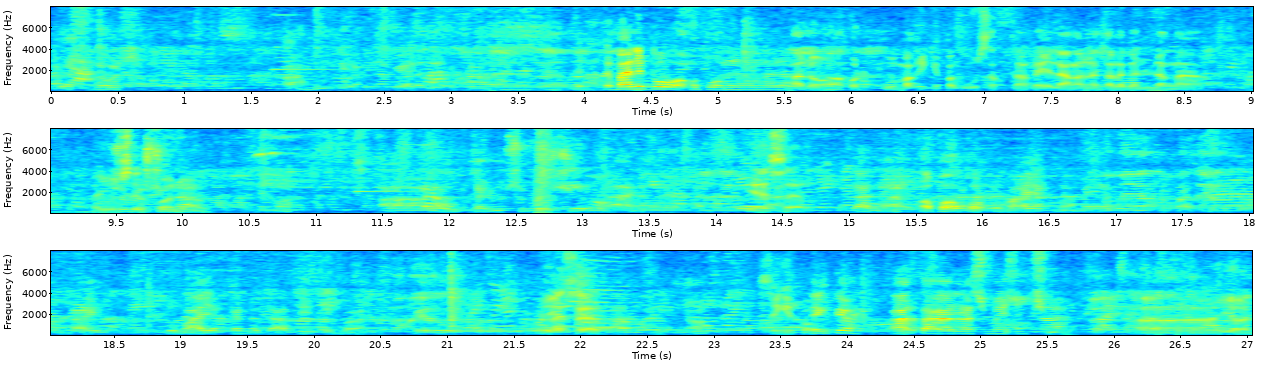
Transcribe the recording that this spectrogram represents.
Alas dos. Ah, hindi ako pwede kasi bali po, ako po ang, ano, ako po makikipag-usap na kailangan na talaga nilang ah, ayusin po. solusyon na, Ano. no? Ah, long-term solution na ano, ano Yes, sir. Lana, Opo, opo. pumayag na mayroon kapatid doon dahil pumayag ka na dati, di ba? Pero Yes, sir. ano, eh, no? Sige po. Thank you. At ah, last message mo. Ah, yun.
